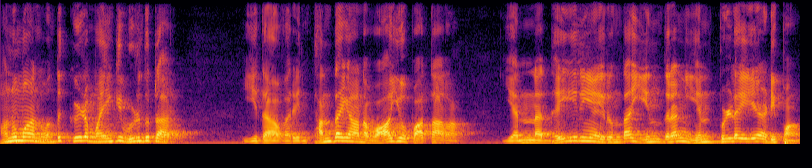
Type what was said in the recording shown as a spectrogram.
ஹனுமான் வந்து கீழே மயங்கி விழுந்துட்டார். இதை அவரின் தந்தையான வாயு பார்த்தாராம். என்ன தைரியம் இருந்தால் இந்திரன் என் பிள்ளையே அடிப்பான்.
